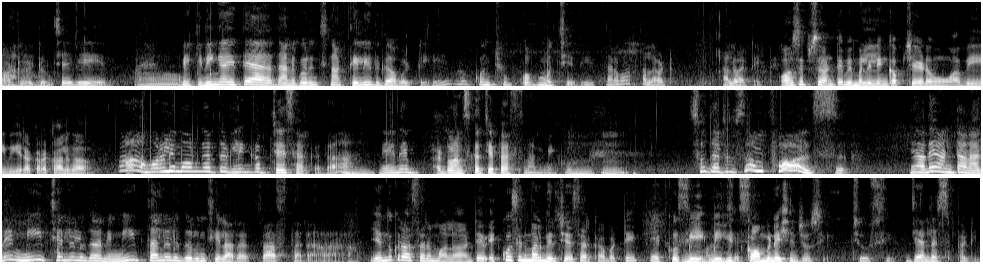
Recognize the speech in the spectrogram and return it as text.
వచ్చేది బిగినింగ్ అయితే దాని గురించి నాకు తెలియదు కాబట్టి కొంచెం కోపం వచ్చేది. తర్వాత అలవాటు అలవాటు గాసిప్స్ అంటే మిమ్మల్ని లింకప్ చేయడం అవి ఇవి రకరకాలుగా మురళీమోహన్ గారితో లింకప్ చేశారు కదా. నేనే అడ్వాన్స్గా చెప్పేస్తున్నాను మీకు. So that is all false నేను అదే అంటాను అదే మీ చెల్లెలు కానీ మీ తల్లుల గురించి ఇలా రాస్తారా? ఎందుకు రాస్తారమ్మా అలా? అంటే ఎక్కువ సినిమాలు మీరు చేశారు కాబట్టి ఎక్కువ మీ మీ హిట్ కాంబినేషన్ చూసి. చూసి జలస్ పడి.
